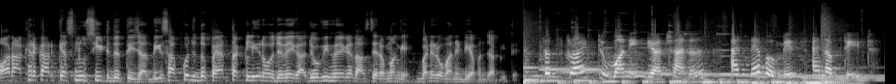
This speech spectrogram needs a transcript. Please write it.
ਔਰ ਆਖਿਰਕਾਰ ਕਿਸ ਨੂੰ ਸੀਟ ਦਿੱਤੀ ਜਾਂਦੀ ਸਭ ਕੁਝ ਦੁਪਹਿਰ ਤੱਕ ਕਲੀਅਰ ਹੋ ਜਾਵੇਗਾ। ਜੋ ਵੀ ਹੋਏਗਾ ਦੱਸਦੇ ਰਵਾਂਗੇ। ਬਣੇ ਰਹੋ ਵਨ ਇੰਡੀਆ ਪੰਜਾਬੀ ਤੇ। Subscribe to One India channel and never miss an update.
